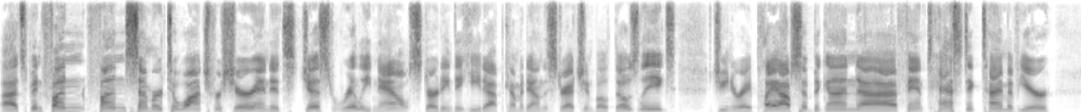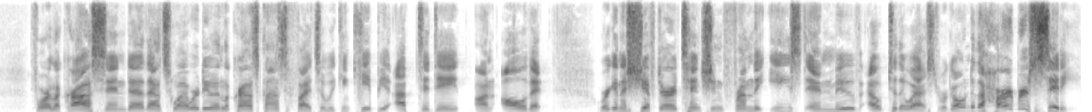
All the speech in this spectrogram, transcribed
uh, it's been fun, fun summer to watch for sure, and it's just really now starting to heat up, coming down the stretch in both those leagues. Junior A playoffs have begun. Uh, fantastic time of year for lacrosse, and uh, that's why we're doing lacrosse classified, so we can keep you up to date on all of it. We're going to shift our attention from the east and move out to the west. We're going to the harbor city,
